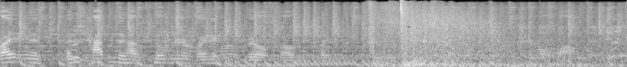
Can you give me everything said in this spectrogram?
right, and I just happened to have killed her right next to the barrel, so I was just like, oh wow.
